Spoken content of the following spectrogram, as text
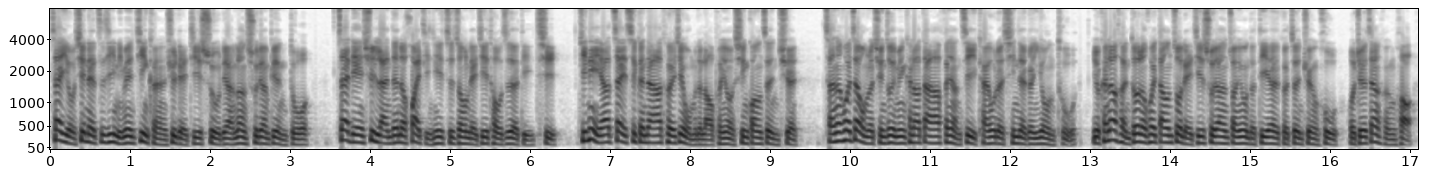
在有限的资金里面尽可能去累积数量，让数量变多，在连续蓝灯的坏景气之中累积投资的底气。今天也要再一次跟大家推荐我们的老朋友星光证券，常常会在我们的群组里面看到大家分享自己开户的心得跟用途，有看到很多人会当做累积数量专用的第二个证券户，我觉得这样很好，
